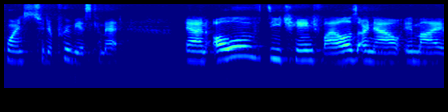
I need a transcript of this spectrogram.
points to the previous commit. And all of the change files are now in my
